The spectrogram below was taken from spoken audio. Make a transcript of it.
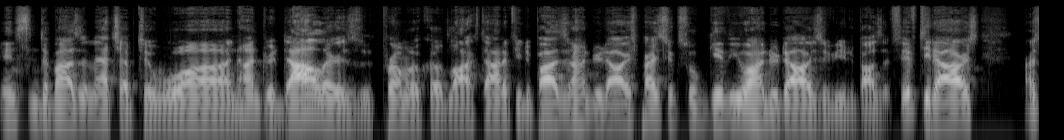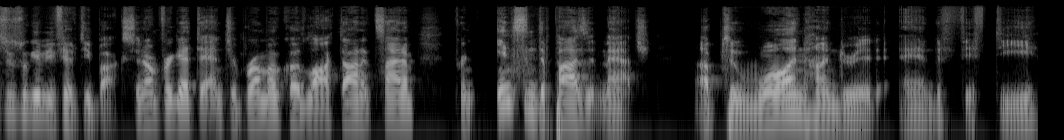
instant deposit match up to $100 with promo code locked on. If you deposit $100, Prize Picks will give you $100. If you deposit $50, Prize Picks will give you 50 bucks. So don't forget to enter promo code locked on at sign up for an instant deposit match up to $150.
